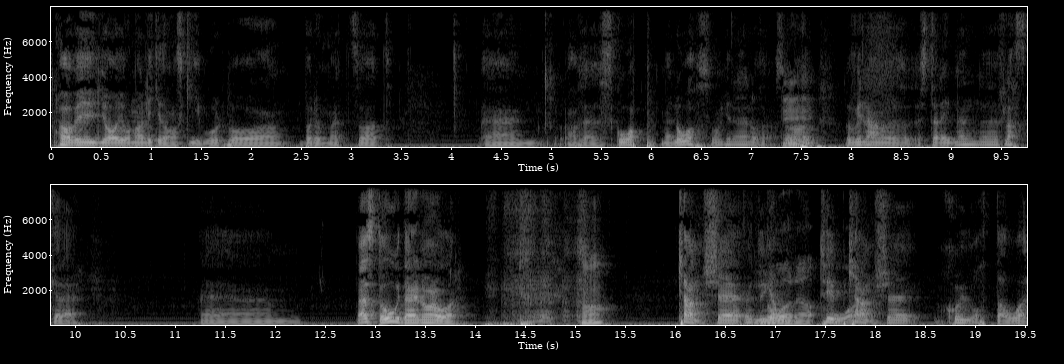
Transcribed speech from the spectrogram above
har vi, jag och John har likadana skrivbord på, på rummet så att eh, har så här skåp med lås som man kunde låsa. Så Mhm. då, då ville han ställa in en eh, flaska där. Eh, den stod där i några år. Ja. Kanske, Några typ år. kanske sju, åtta år.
